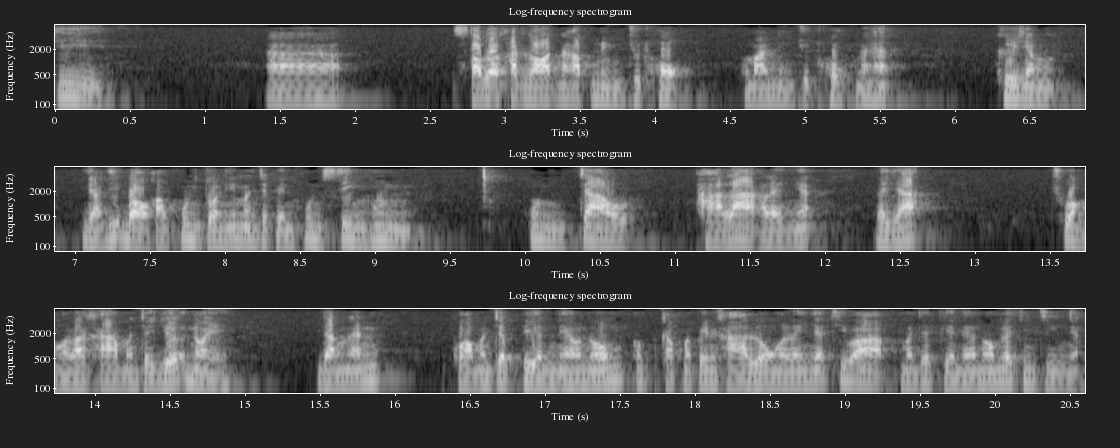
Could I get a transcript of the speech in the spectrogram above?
ที่ stop loss cut loss นะครับ 1.6 ประมาณ 1.6 นะฮะ คืออย่างอย่างที่บอกครับหุ้นตัวนี้มันจะเป็นหุ้นซิ่งหุ้นหุ้นเจ้าพาลากอะไรเงี้ย ระยะช่วงของราคามันจะเยอะหน่อย ดังนั้นกว่ามันจะเปลี่ยนแนวโน้มกลับมาเป็นขาลงอะไรเงี้ยที่ว่ามันจะเปลี่ยนแนวโน้มแล้วจริงๆเนี่ย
